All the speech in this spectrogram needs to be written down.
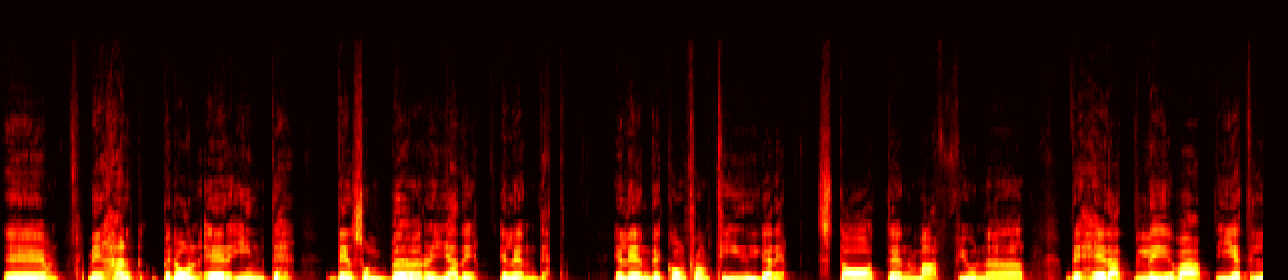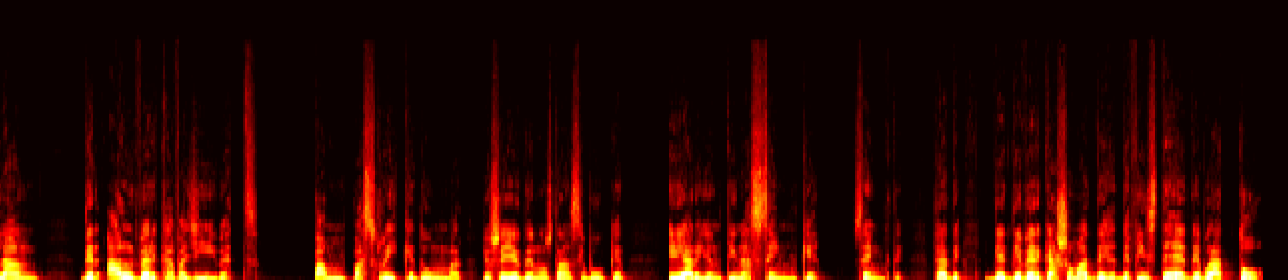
Eh, men han, Peron är inte den som började eländet. Eländet kom från tidigare. Staten, maffiorna. Det här att leva i ett land där allt verkar vara givet. Pampas rikedomar. Jag säger det någonstans i boken är Argentina sänke, sänkte. För det, det, det, verkar som att det, det, finns där, det är bara att ta.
